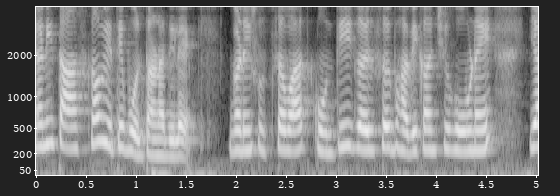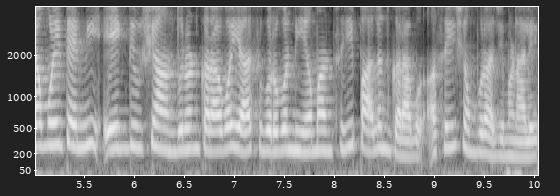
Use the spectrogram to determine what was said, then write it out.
यांनी तासगाव येथे बोलताना दिलाय. गणेश उत्सवात कोणतीही गैरसोय भाविकांची होऊ नये. यामुळे त्यांनी एक दिवसीय आंदोलन करावं याचबरोबर नियमांचंही पालन करावं असंही शंभूराजे म्हणाले.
